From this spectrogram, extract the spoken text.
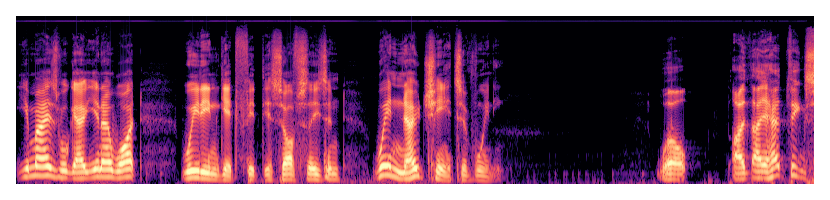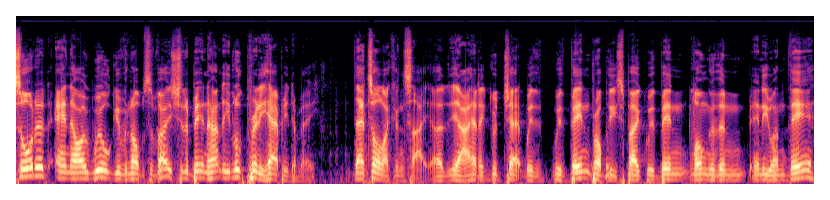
you may as well go. You know what? We didn't get fit this off season. We're no chance of winning. Well, I, they had things sorted, and I will give an observation to Ben Hunt. He looked pretty happy to me. That's all I can say. I, yeah, I had a good chat with, with Ben. Probably spoke with Ben longer than anyone there.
